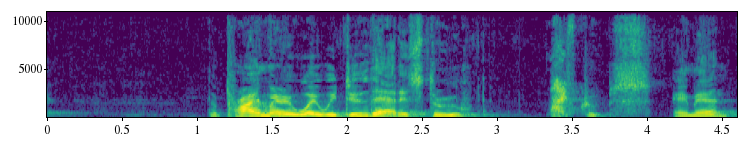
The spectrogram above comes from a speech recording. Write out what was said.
The primary way we do that is through life groups. Amen.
